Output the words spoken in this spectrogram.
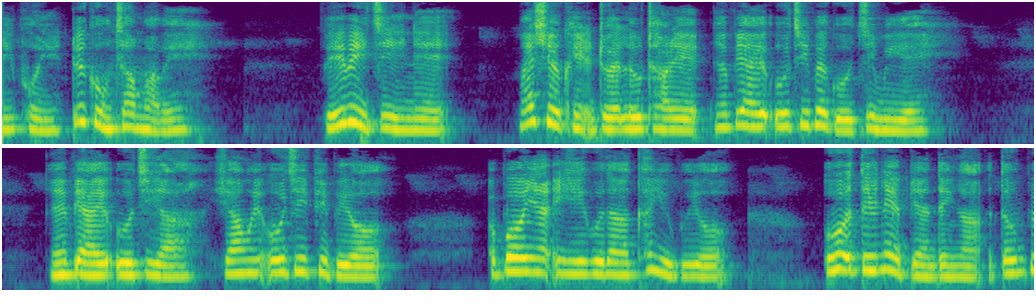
နေဖို့ရင်တွေ့ကုန်ကြမှာပဲဘေးဘီကြည့်ရင်မတ်ရွှေခင်အတွက်လှုပ်ထားတဲ့ငပြရီအိုးကြီးဘက်ကိုကြည့်မိတယ်ငပြရီအိုးကြီးဟာရောင်ဝင်အိုးကြီးဖြစ်ပြီးတော့အပေါ်ရန်အရေးကိုသာခတ်ယူပြီးတော့အိုးအသေးနဲ့ပြန်တင်ကအသုံးပြ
